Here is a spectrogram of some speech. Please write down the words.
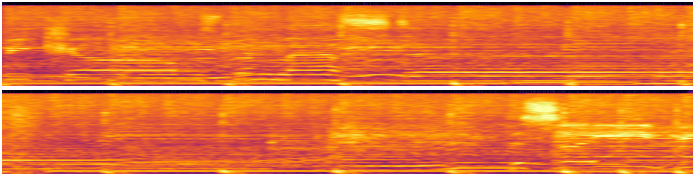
becomes the master. The slave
